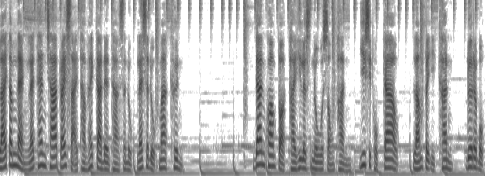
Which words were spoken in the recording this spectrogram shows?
หลายตำแหน่งและแท่นชาร์จไร้สายทำให้การเดินทางสนุกและสะดวกมากขึ้น ด้านความปลอดภัย Hilux Nova 2026 9 ล้ำไปอีกขั้น ด้วยระบบ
